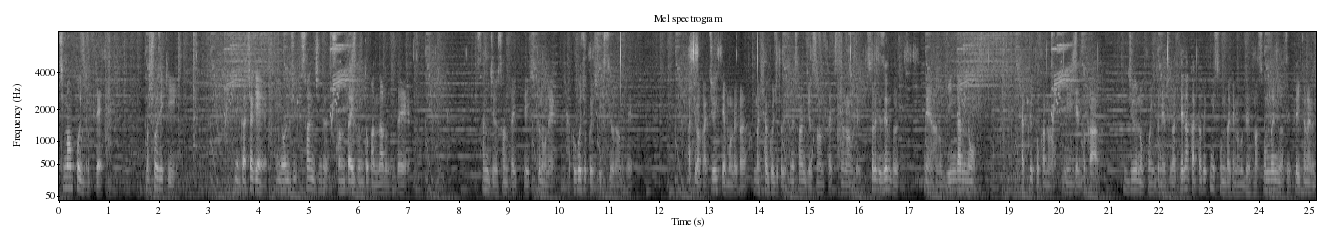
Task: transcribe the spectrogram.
1万ポイントって、まあ、正直、ガチャゲン33体分とかになるので33体って引くのね150個石必要なので。あ違うか11点もらえから、まあ、150個ですね。33体必要なのでそれで全部ねあの銀紙の100とかの人間とか10のポイントのやつが出なかった時にそんだけなので、まあ、そんなには絶対いかないの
